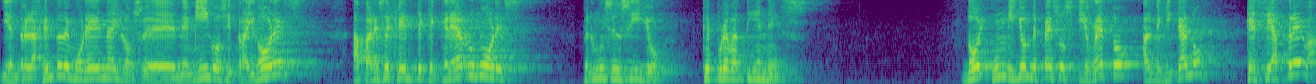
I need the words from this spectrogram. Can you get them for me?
Y entre la gente de Morena y los eh, enemigos y traidores, aparece gente que crea rumores, pero es muy sencillo. ¿Qué prueba tienes? Doy un millón de pesos y reto al mexicano que se atreva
